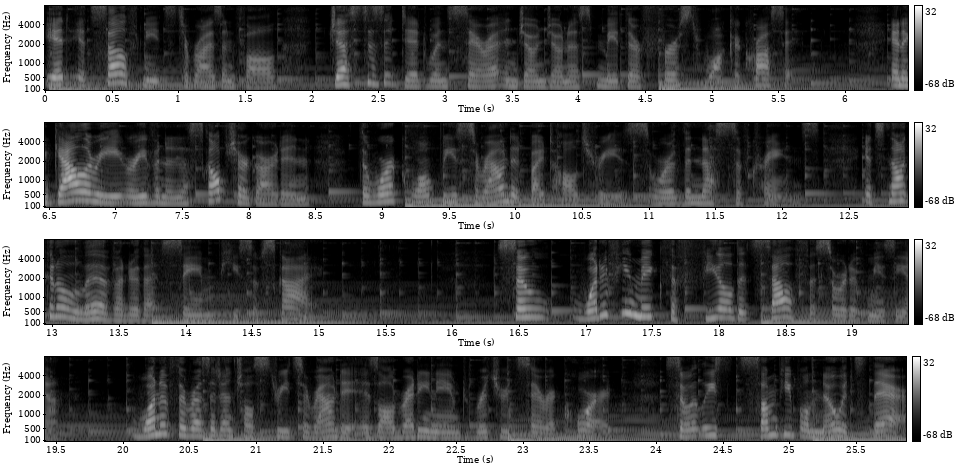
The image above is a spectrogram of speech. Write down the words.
It itself needs to rise and fall, just as it did when Serra and Joan Jonas made their first walk across it. In a gallery or even in a sculpture garden, the work won't be surrounded by tall trees or the nests of cranes. It's not going to live under that same piece of sky. So, what if you make the field itself a sort of museum? One of the residential streets around it is already named Richard Serra Court, so at least some people know it's there.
